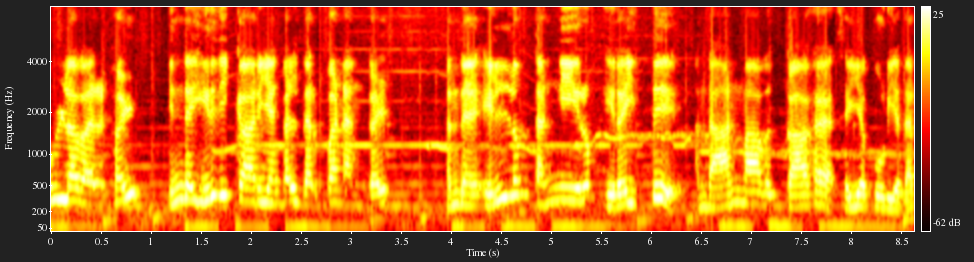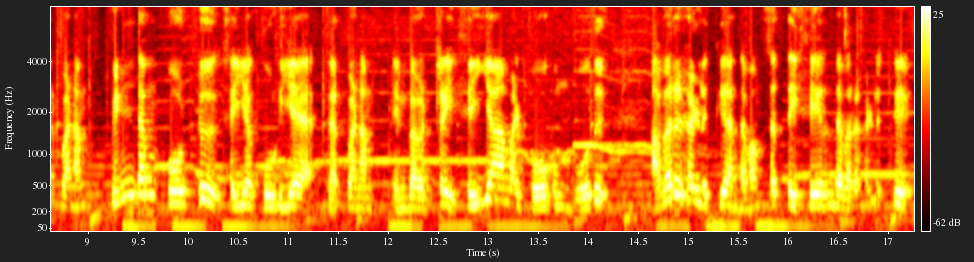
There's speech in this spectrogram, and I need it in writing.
உள்ளவர்கள் இந்த இறுதி காரியங்கள் தர்ப்பணங்கள் அந்த எள்ளும் தண்ணீரும் இறைத்து அந்த ஆன்மாவுக்காக செய்யக்கூடிய தர்ப்பணம் பிண்டம் போட்டு செய்யக்கூடிய தர்ப்பணம் என்பவற்றை செய்யாமல் போகும்போது அவர்களுக்கு அந்த வம்சத்தை சேர்ந்தவர்களுக்கு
